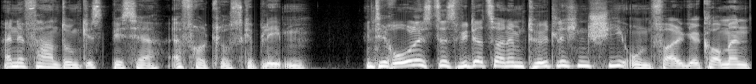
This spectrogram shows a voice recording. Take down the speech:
Eine Fahndung ist bisher erfolglos geblieben. In Tirol ist es wieder zu einem tödlichen Skiunfall gekommen.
